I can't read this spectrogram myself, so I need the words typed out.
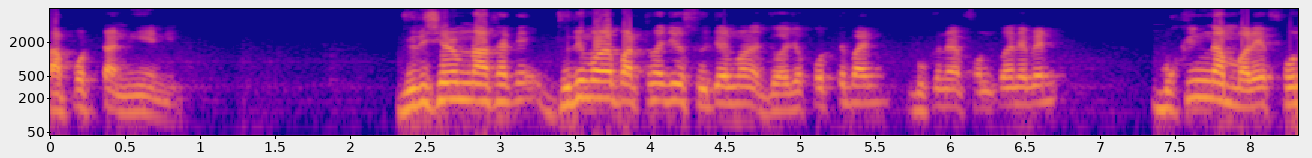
সাপোর্টটা নিয়ে নিন। যদি সেরকম না থাকে, যদি মনে প্রার্থনা যে সুইটার মানে যোগাযোগ করতে পারেন বুকিং ফোন করে নেবেন বুকিং নাম্বারে ফোন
